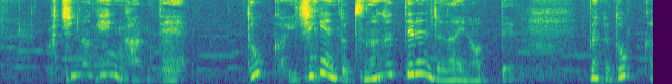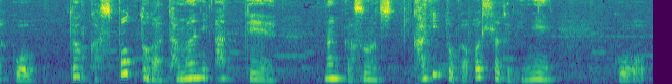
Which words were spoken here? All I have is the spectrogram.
「うちの玄関ってどっか異次元とつながってるんじゃないの?」ってなんかどっかこうどっかスポットがたまにあってなんかその鍵とか落ちた時にこう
